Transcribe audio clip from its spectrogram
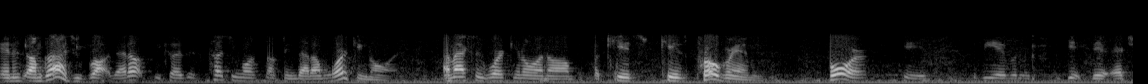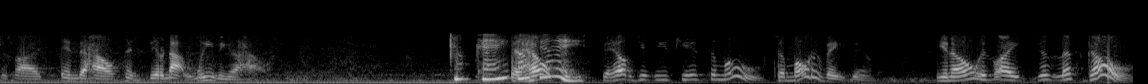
and I'm glad you brought that up because it's touching on something that I'm working on. I'm actually working on um, a kids kids programming for kids to be able to get their exercise in the house since they're not leaving the house. Okay. To okay. help to help get these kids to move, to motivate them. You know, it's like just let's go.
